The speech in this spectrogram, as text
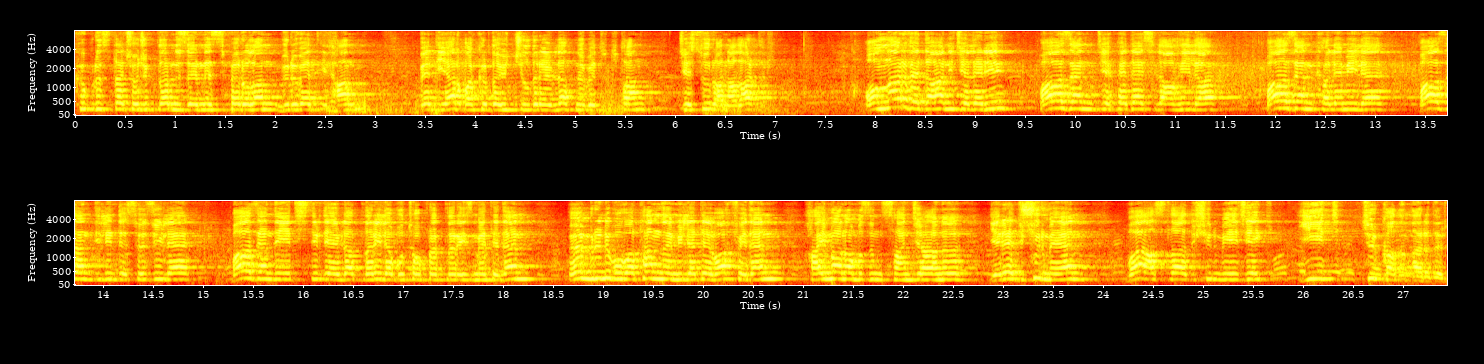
Kıbrıs'ta çocukların üzerine siper olan Mürüvvet İlhan ve Diyarbakır'da üç yıldır evlat nöbeti tutan cesur analardır. Onlar ve daha niceleri bazen cephede silahıyla, bazen kalemiyle, bazen dilinde sözüyle, bazen de yetiştirdiği evlatlarıyla bu topraklara hizmet eden, ömrünü bu vatan ve millete vakfeden, Hayme anamızın sancağını yere düşürmeyen ve asla düşürmeyecek yiğit Türk kadınlarıdır.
